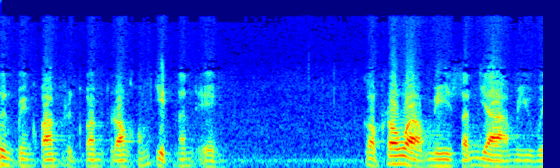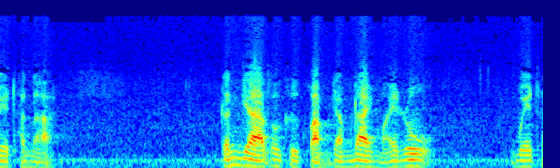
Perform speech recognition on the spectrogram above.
ซึ่งเป็นความตรึกความตรองของจิตนั่นเอง ก็เพราะว่ามีสัญญามีเวทนา สัญญาก็คือความจำได้หมายรู้ เวท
